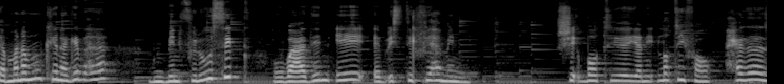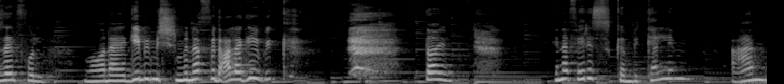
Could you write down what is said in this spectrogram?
طب ما أنا ممكن أجيبها من فلوسك وبعدين إيه استلفيها مني. شيء باطي يعني لطيف أهو حاجة زي الفل. ما أنا جيبي مش منفذ على جيبك. طيب. هنا فارس كان بيتكلم عن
